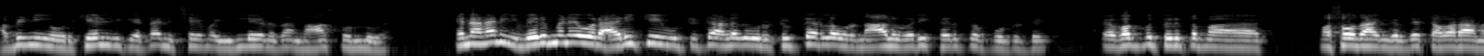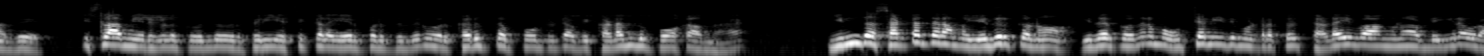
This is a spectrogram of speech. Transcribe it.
அப்படின்னு நீங்கள் ஒரு கேள்வி கேட்டால் நிச்சயமாக இல்லைன்னு தான் நான் சொல்லுவேன். என்னன்னா நீங்கள் வெறுமனே ஒரு அறிக்கை விட்டுட்டு அல்லது ஒரு ட்விட்டரில் ஒரு நாலு வரி கருத்தை போட்டுட்டு அஹ், வக்பு திருத்த ம மசோதாங்கிறதே தவறானது. இஸ்லாமியர்களுக்கு வந்து ஒரு பெரிய சிக்கலை ஏற்படுத்துதுன்னு ஒரு கருத்தை போட்டுட்டு அப்படி கடந்து போகாமல் இந்த சட்டத்தை நம்ம எதிர்க்கணும். இதற்கு வந்து நம்ம உச்சநீதிமன்றத்தில் தடை வாங்கணும் அப்படிங்கிற ஒரு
